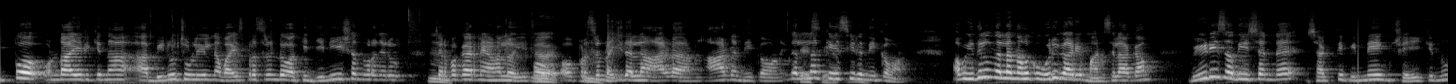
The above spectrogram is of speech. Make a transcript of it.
ഇപ്പോൾ ഉണ്ടായിരിക്കുന്ന ബിനു ചുള്ളിലിനെ വൈസ് പ്രസിഡന്റും ആക്കി ജിനീഷ് എന്ന് പറഞ്ഞൊരു ചെറുപ്പക്കാരനെ ചെറുപ്പക്കാരനെയാണല്ലോ ഇപ്പോൾ പ്രസിഡന്റ്. ഇതെല്ലാം ആരുടെ ആണ്? ആരുടെ നീക്കമാണ്? ഇതെല്ലാം കെ സിയുടെ നീക്കമാണ്. അപ്പോൾ ഇതിൽ നിന്നെല്ലാം നമുക്ക് ഒരു കാര്യം മനസ്സിലാക്കാം. വി ഡി സതീശന്റെ ശക്തി പിന്നെയും ക്ഷയിക്കുന്നു.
